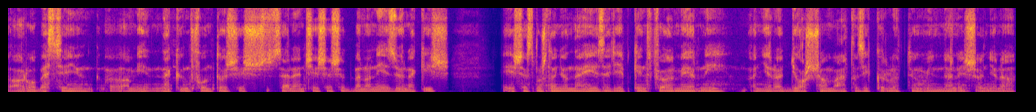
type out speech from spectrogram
arról beszéljünk, ami nekünk fontos, és szerencsés esetben a nézőnek is, és ezt most nagyon nehéz egyébként fölmérni, annyira gyorsan változik körülöttünk minden, és annyira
